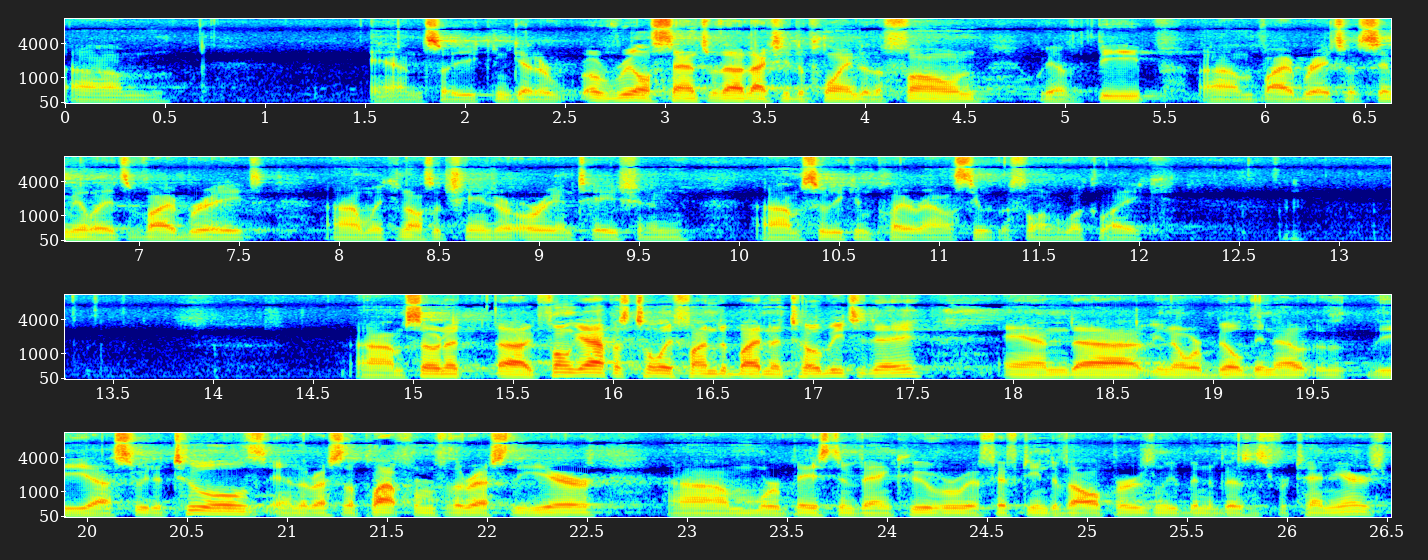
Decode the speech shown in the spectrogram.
Um, and so you can get a, a real sense without actually deploying to the phone. We have beep, um, vibrate, so it simulates vibrate. Um, we can also change our orientation um, so we can play around and see what the phone will look like. Um, so uh, PhoneGap is totally funded by Nitobi today, and uh, you know we're building out the, the uh, suite of tools and the rest of the platform for the rest of the year. Um, we're based in Vancouver. We have 15 developers, and we've been in business for 10 years.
